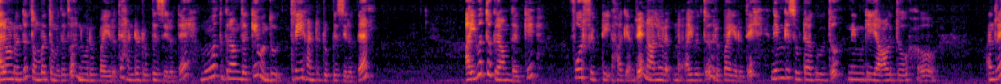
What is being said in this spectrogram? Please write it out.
ಅರೌಂಡ್ ಒಂದು ತೊಂಬತ್ತೊಂಬತ್ತು ಅಥವಾ ನೂರು ರೂಪಾಯಿ ಇರುತ್ತೆ ಹಂಡ್ರೆಡ್ ರುಪೀಸ್ ಇರುತ್ತೆ. ಮೂವತ್ತು ಗ್ರಾಮ್ದಕ್ಕೆ ಒಂದು ತ್ರೀ ಹಂಡ್ರೆಡ್ ರುಪೀಸ್ ಇರುತ್ತೆ. ಐವತ್ತು ಗ್ರಾಮ್ದಕ್ಕೆ ಫೋರ್ ಫಿಫ್ಟಿ ಹಾಗೆ ಅಂದರೆ ನಾಲ್ನೂರ ಐವತ್ತು ರೂಪಾಯಿ ಇರುತ್ತೆ. ನಿಮಗೆ ಸೂಟ್ ಆಗುವುದು, ನಿಮಗೆ ಯಾವುದು ಅಂದರೆ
